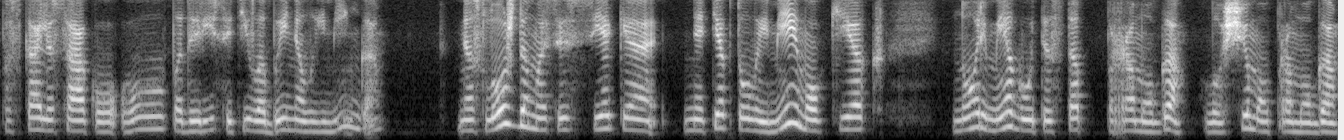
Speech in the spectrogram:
Paskalis sako, o padarysit jį labai nelaimingą, nes loždamas jis siekia ne tiek to laimėjimo, kiek nori mėgautis tą pramogą, lošimo pramogą.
